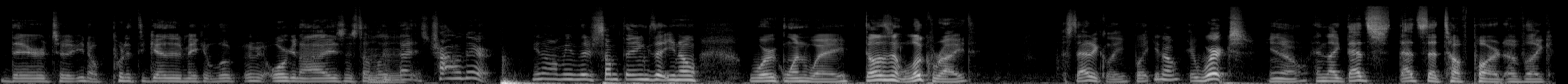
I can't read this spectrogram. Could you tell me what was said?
there to, you know, put it together and make it look I mean, organized and stuff like that. It's trial and error. You know, I mean, there's some things that, you know, work one way, doesn't look right aesthetically, but, you know, it works, you know. And, like, that's that's the tough part of, like,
